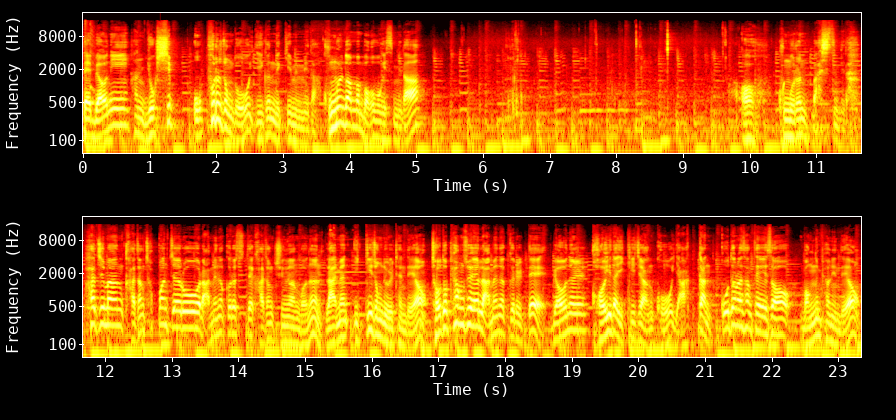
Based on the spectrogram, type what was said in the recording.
내 면이 한 65% 정도 익은 느낌입니다. 국물도 한번 먹어보겠습니다. 어 국물은 맛있습니다. 하지만 가장 첫 번째로 라면을 끓였을 때 가장 중요한 거는 라면 익기 정도일 텐데요. 저도 평소에 라면을 끓일 때 면을 거의 다 익히지 않고 약간 꼬들한 상태에서 먹는 편인데요.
